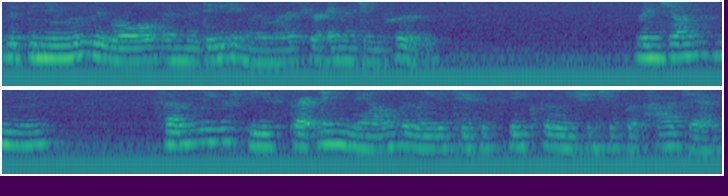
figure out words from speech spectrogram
with the new movie role and the dating rumors, her image improves. When Jung Hoon suddenly receives threatening mail related to his fake relationship with Ha-jin,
